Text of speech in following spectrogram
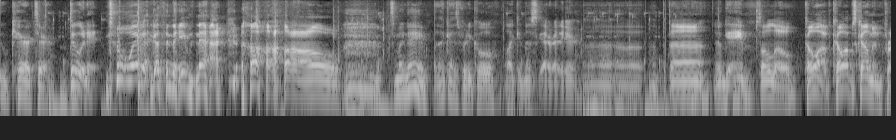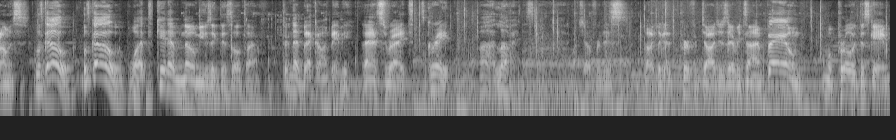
New character. Doing it. No way, I got the name Nat. Oh, it's my name. That guy's pretty cool. Liking this guy right here. Uh, uh, uh, new game. Solo. Co-op. Co-op's coming, promise. Let's go. Let's go. What? Can't have no music this whole time. Turn that back on, baby. That's right. It's great. Oh, I love it. Watch out for this. Oh, look at. Perfect dodges every time. Bam! I'm a pro at this game.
